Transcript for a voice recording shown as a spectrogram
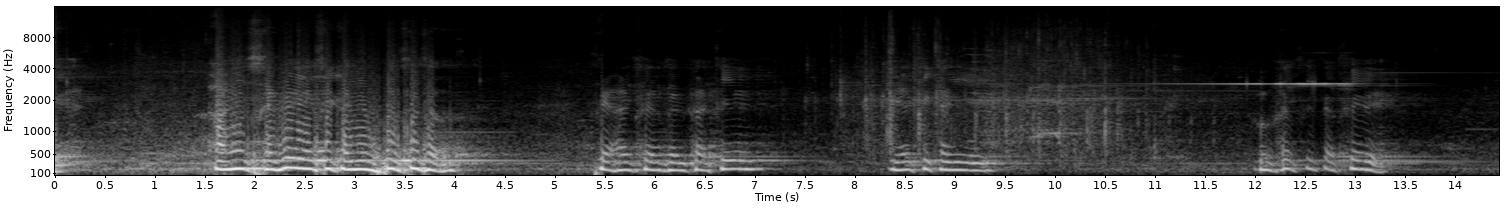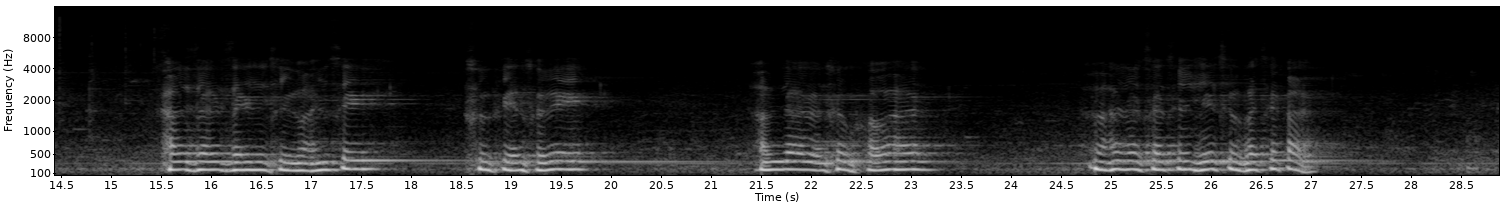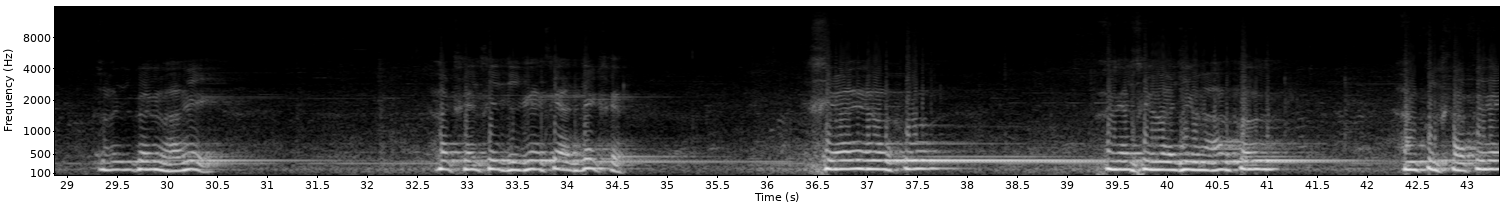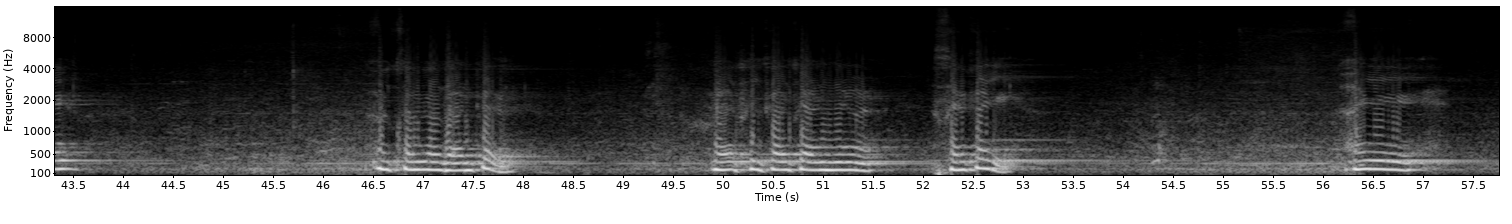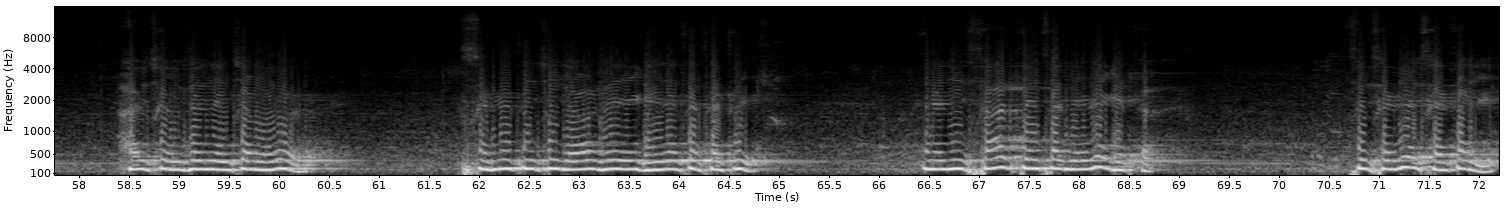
आणि सगळे या ठिकाणी उपस्थित आहोत. ते हर्षवर्धन पाटील या ठिकाणी उपस्थित असलेले खासदार दयासिंग माहिते सुफिया सुरे आमदार अशोक पवार महाराष्ट्राचे ज्येष्ठ पत्रकार मधुकर भावे पक्षाचे जिल्ह्याचे अध्यक्ष शिवाय बापू शिवाजी महापौर अंकुश काकडे उत्तमराव जानकर या ठिकाणचे अन्य सरकारी आणि हर्षवर्धन यांच्याबरोबर संघटनेची जबाबदारी घेण्याच्यासाठी यांनी सात त्यांचा निर्णय घेतला ते सगळे सरकारी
